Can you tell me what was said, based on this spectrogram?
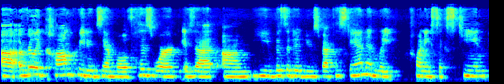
Uh, a really concrete example of his work is that um, he visited Uzbekistan in late 2016,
